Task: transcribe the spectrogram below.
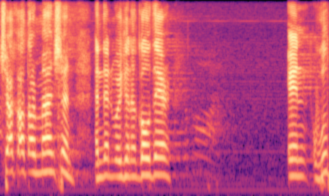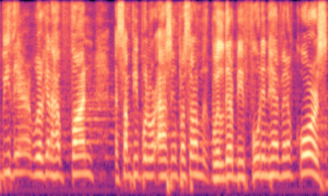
check out our mansion. And then we're going to go there and we'll be there. We're gonna have fun. And some people were asking, Pastor, will there be food in heaven? Of course,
